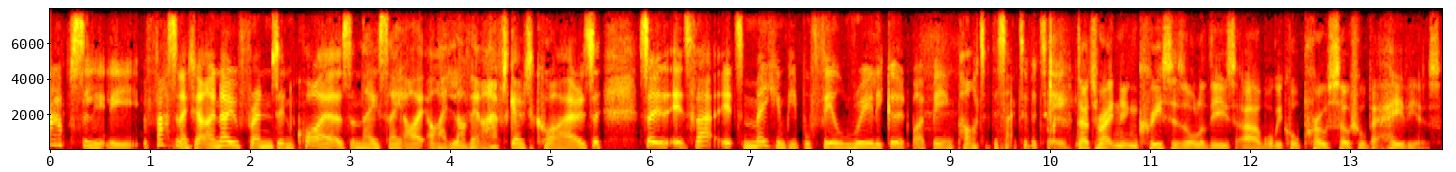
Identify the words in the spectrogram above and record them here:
absolutely fascinating. I know friends in choirs and they say, I, I love it, I have to go to choir. So, so it's that, it's making people feel really good by being part of this activity. That's right, and it increases all of these, uh, what we call pro social behaviors.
